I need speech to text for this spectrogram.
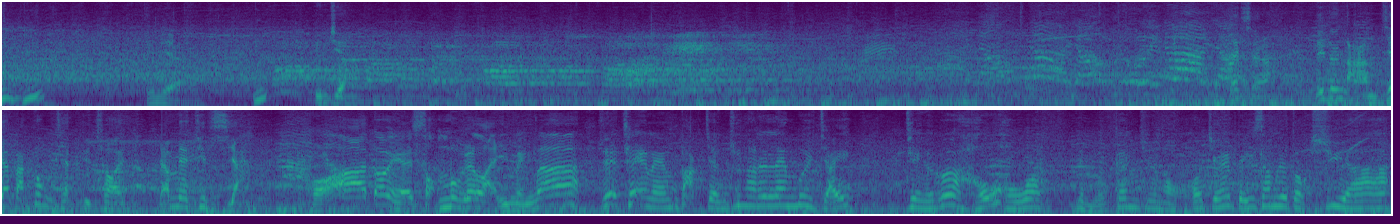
點贏？嗯？點知啊？叻 Sir 啊，你對男子一百公尺決賽有咩 tips 啊？哇，當然係十五號嘅黎明啦！你一青靚白淨村下啲靚妹仔，淨係嗰個口好啊！你唔好跟住我，我仲喺比心都讀書啊！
